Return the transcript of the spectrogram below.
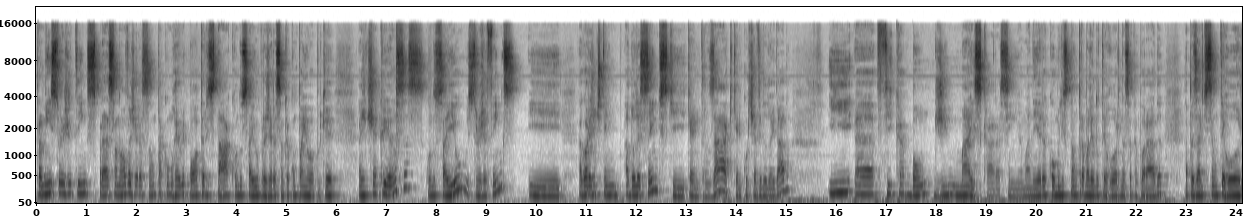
para mim Stranger Things para essa nova geração tá como Harry Potter está quando saiu para a geração que acompanhou, porque a gente tinha crianças quando saiu Stranger Things e agora a gente tem adolescentes que querem transar, que querem curtir a vida doidado. E uh, fica bom demais, cara. Assim, a maneira como eles estão trabalhando o terror nessa temporada, apesar de ser um terror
